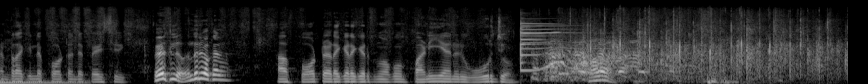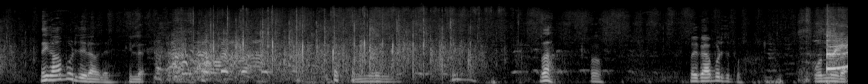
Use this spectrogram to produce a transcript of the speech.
കണ്ട്രാക്കിന്റെ ഫോട്ടോ എന്റെ പേഴ്സിൽ. പേഴ്സിലോ? എന്തിനു വെക്കാൻ? ആ ഫോട്ടോ ഇടയ്ക്കിടയ്ക്ക് എടുത്ത് നോക്കുമ്പോൾ പണി ചെയ്യാൻ ഒരു ഊർജം നീ കാപ്പ് പിടിച്ചു രാവിലെ? ഇല്ല. വാ. ഓ. പോയി കാപ്പ് പിടിച്ചിട്ടോ ഒന്നുകൂടെ.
